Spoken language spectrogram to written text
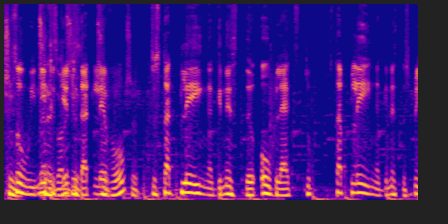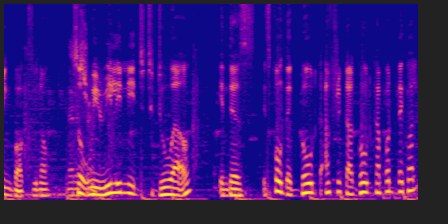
True. So we need That to get also to that level true. to start playing against the All Blacks, to start playing against the Springboks. You know, That is so we really need to do well in this. It's called the Gold Africa Gold Cup. What do they call it?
